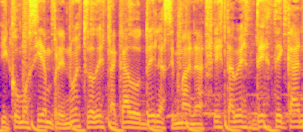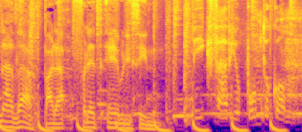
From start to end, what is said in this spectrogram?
y como siempre nuestro destacado de la semana, esta vez desde Canadá para Fred Everything. BigFabio.com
